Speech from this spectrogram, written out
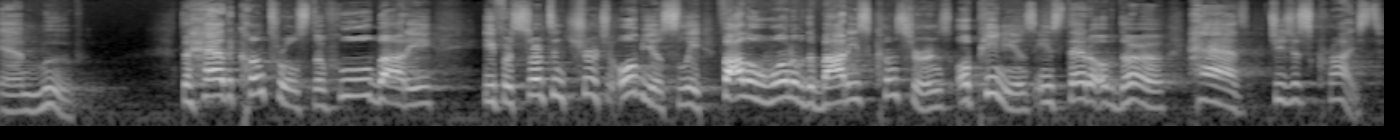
and move. The head controls the whole body if a certain church obviously follow one of the body's concerns, opinions, instead of the head, Jesus Christ.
